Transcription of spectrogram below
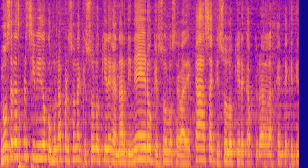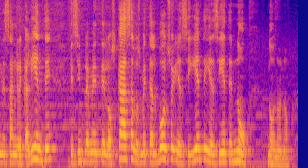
no serás percibido como una persona que solo quiere ganar dinero, que solo se va de casa, que solo quiere capturar a la gente que tiene sangre caliente, que simplemente los caza, los mete al bolso y el siguiente y el siguiente. No, no, no, no.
